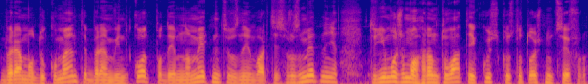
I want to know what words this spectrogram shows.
Беремо документи, беремо він-код, подаємо на митницю, з вартість розмитнення. І тоді можемо гарантувати якусь остаточну цифру.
